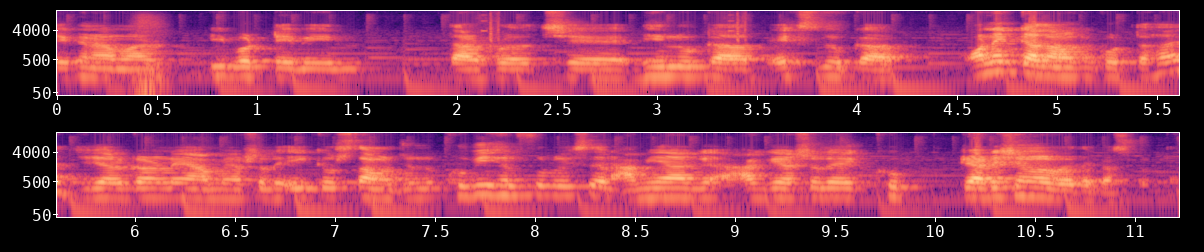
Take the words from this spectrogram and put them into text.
যেখানে আমার পিভট টেবিল তারপর হচ্ছে ভি লুকআপ এক্স লুকআপ অনেক কাজ আমাকে করতে হয়, যার কারণে আমি আসলে এই কোর্সটা আমার জন্য খুবই হেল্পফুল হয়েছে। আমি আগে আগে আসলে খুব ট্র্যাডিশনাল ওয়েতে কাজ করতাম,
